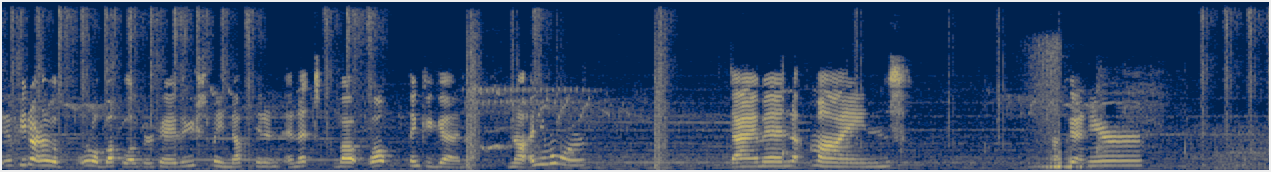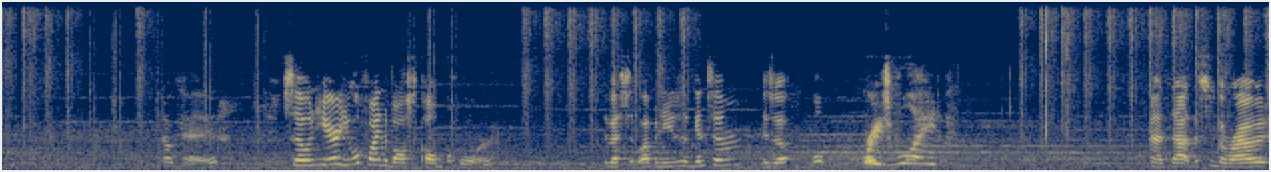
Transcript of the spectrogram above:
if you don't know the little buffalo okay, there used to be nothing in, in it, but, well, think again. Not anymore. Diamond mines. Nothing here. Okay. So in here, you will find a boss called Core. The best weapon to use against him is a, well, Rage Blade! That's that. This is the route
